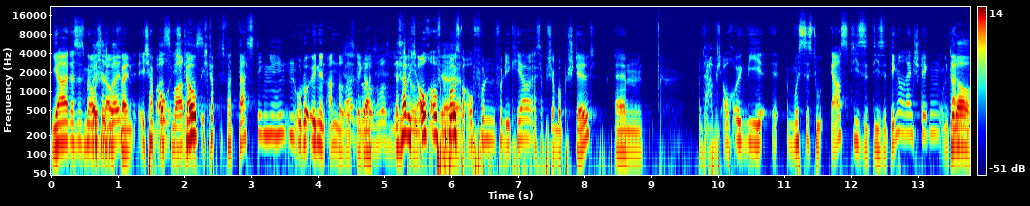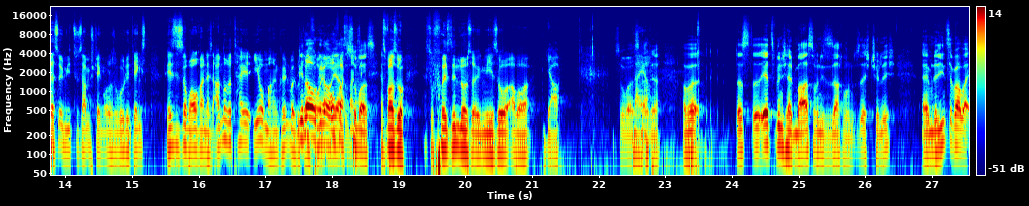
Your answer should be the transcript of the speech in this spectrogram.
Ja, das ist mir auch Weißt du, schon ich aufgefallen. Ich habe auch, ich glaube, ich glaube, das war das Ding hier hinten oder irgendein anderes Ja, genau, Regal. Das habe ich auch aufgebaut, Ja, das ja. war auch von, von Ikea, das habe ich aber bestellt. Ähm, und da habe ich auch irgendwie, äh, musstest du erst diese, diese Dinger reinstecken und dann Genau. das irgendwie zusammenstecken oder so, wo du denkst, du hättest es aber auch an das andere Teil eher machen können, weil du Genau, da vorher genau, auch ja, was sowas. Das war so, so voll sinnlos irgendwie so, aber ja. Sowas Naja. halt, ja. Aber das, das, jetzt bin ich halt Master von diesen Sachen und das ist echt chillig. Ähm, der Dienstag war aber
